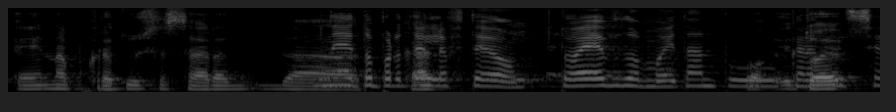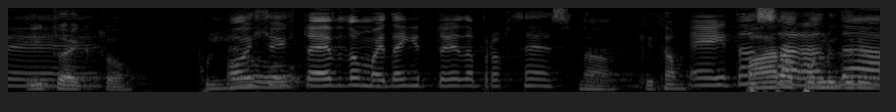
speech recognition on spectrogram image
ένα που κρατούσε 40. ναι, το προτελευταίο. Το 7ο ήταν που Ο- το, κρατούσε. ή το έκτο. Που λέω... Όχι, όχι, το 7ο ήταν γιατί το είδα προχθές. Να, και ήταν, Ε, ήταν πάρα 40. πολύ γρήγορο.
